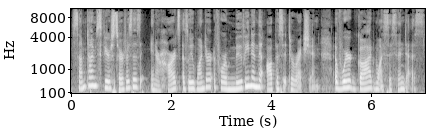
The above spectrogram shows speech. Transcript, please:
Sometimes fear surfaces in our hearts as we wonder if we're moving in the opposite direction of where God wants to send us.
